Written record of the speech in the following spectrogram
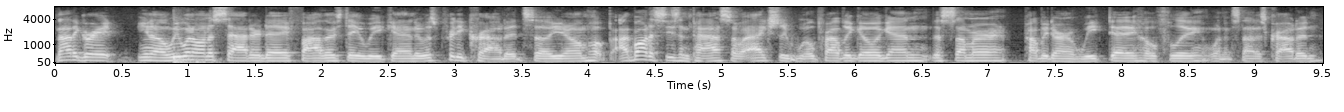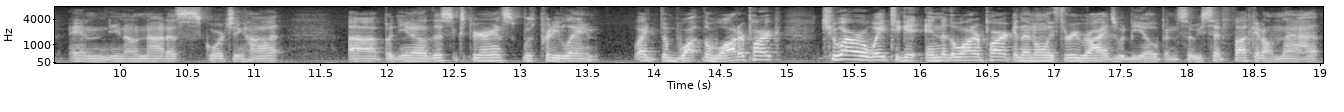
not a great you know we went on a saturday father's day weekend. It was pretty crowded. So you know i'm hope i bought a season pass so i actually will probably go again this summer probably during a weekday hopefully when it's not as crowded and you know not as scorching hot. Uh, but you know this experience was pretty lame. Like the wa- the water park two hour wait to get into the water park and then only three rides would be open. So we said fuck it on that.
